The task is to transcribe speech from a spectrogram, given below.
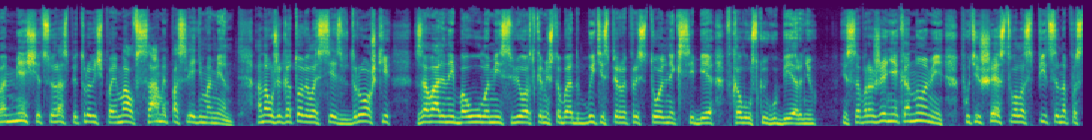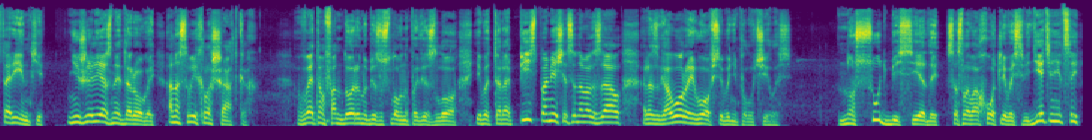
Помещицу раз Петрович поймал в самый последний момент. Она уже готовилась сесть в дрожки, заваленной баулами и свертками, чтобы отбыть из Первопрестольной к себе в Калужскую губернию. Из соображения экономии путешествовала Спицына по старинке, не железной дорогой, а на своих лошадках. В этом Фандорину, безусловно, повезло, ибо торопись помещиться на вокзал, разговора и вовсе бы не получилось. Но суть беседы со словоохотливой свидетельницей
